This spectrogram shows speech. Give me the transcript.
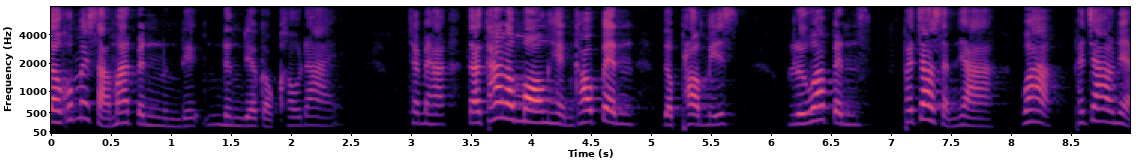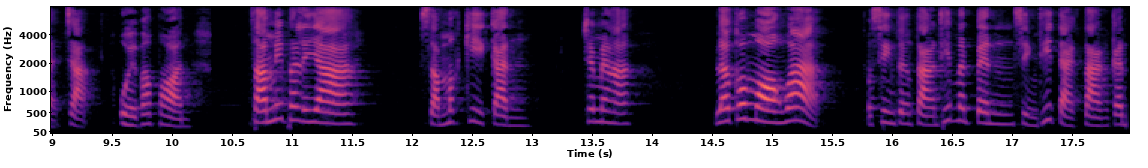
เราก็ไม่สามารถเป็นหนึ่งหนึ่งเดียวกับเขาได้ใช่ไหมคะแต่ถ้าเรามองเห็นเขาเป็น the promise หรือว่าเป็นพระเจ้าสัญญาว่าพระเจ้าเนี่ยจะอวยพระพรสามีภรรยาสามัคคีกันใช่ไหมคะแล้วก็มองว่าสิ่งต่างๆ ที่มันเป็นสิ่งที่แตกต่างกัน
